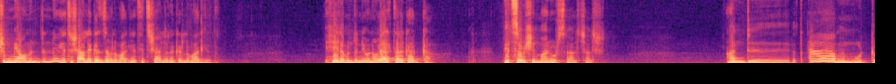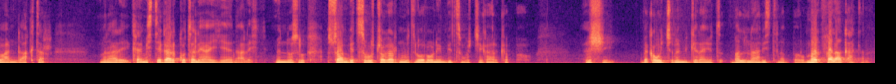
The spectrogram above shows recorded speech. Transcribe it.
ሽሚያው ምንድነው? የተሻለ ገንዘብ ለማግኘት የተሻለ ነገር ለማግኘት ይሄ ለምንድን ነው የሆነው? ያልተረጋጋ ቤተሰብሽን ማኖር ስላልቻልሽ። አንድ በጣም የምወደው አንድ አክተር ምን አለ፣ ከሚስቴ ጋር እኮ ተለያየን አለኝ። ምን ነው ስለው፣ እሷን ቤተሰቦቿ ጋር ነው የምትኖረው፣ እኔም ቤተሰቦቼ ጋር ገባሁ። እሺ በቃ ውጭ ነው የሚገናኙት። ባልና ሚስት ነበሩ፣ መክፈል አቃተናል።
